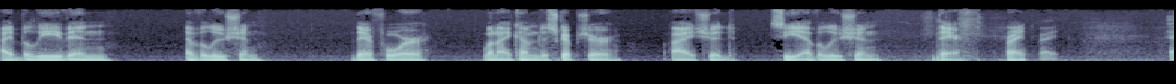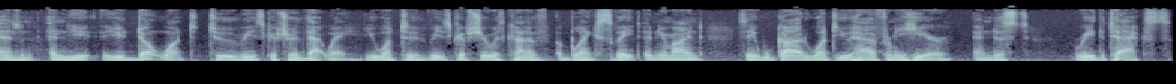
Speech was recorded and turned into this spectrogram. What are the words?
I believe in evolution. Therefore, when I come to Scripture, I should see evolution there, right? Right. And and you you don't want to read scripture that way. You want to read scripture with kind of a blank slate in your mind. Say, well, God, what do you have for me here? And just read the text.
